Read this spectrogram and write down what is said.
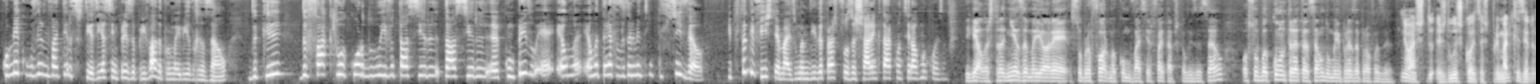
Como é que o governo vai ter certeza, e essa empresa privada, por maioria de razão, de que de facto o acordo do IVA está a ser, está a ser uh, cumprido? É, é, uma, é uma tarefa verdadeiramente impossível. E, portanto, enfim, isto é mais uma medida para as pessoas acharem que está a acontecer alguma coisa. Miguel, a estranheza maior é sobre a forma como vai ser feita a fiscalização ou sobre a contratação de uma empresa para o fazer? Eu acho as duas coisas. Primeiro, quer dizer,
